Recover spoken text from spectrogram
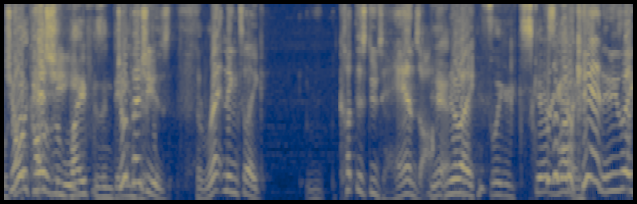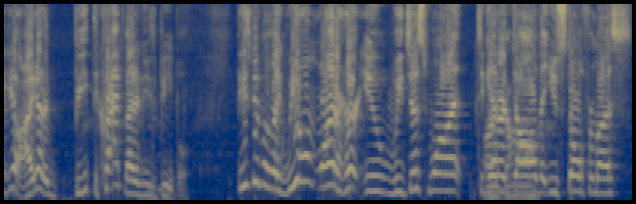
Joe Macaulay Culkin's Pesci- life is in danger. Joe. Pesci is threatening to like cut this dude's hands off. yeah, And you're like he's like a scary he's a guy. little kid and he's like, "Yo, I got to beat the crap out of these people." These people are like, "We don't want to hurt you. We just want to get Our our, doll." doll that you stole from us."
